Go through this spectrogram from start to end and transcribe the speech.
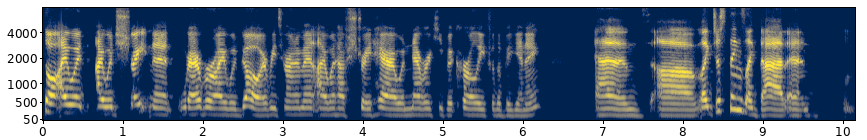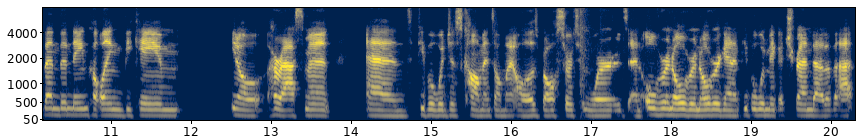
So i would i would straighten it wherever i would go. Every tournament i would have straight hair. I would never keep it curly for the beginning. And um, like just things like that. And then the name calling became you know harassment. And people would just comment on my all is all certain words and over and over and over again. And people would make a trend out of that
